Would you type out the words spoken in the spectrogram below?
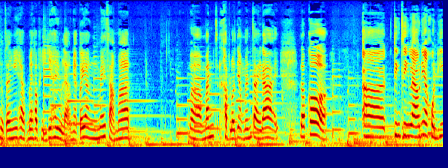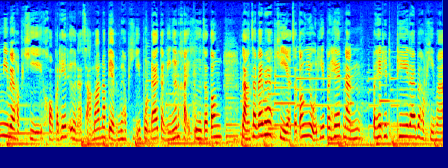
ถึงจะมีแท็บใบขับขี่ที่ไทยอยู่แล้วเนี่ยก็ยังไม่สามารถมันขับรถอย่างมั่นใจได้ แล้วก็ จริง ๆ แล้วเนี่ยคนที่มีใบขับขี่ของประเทศอื่นนะสามารถมาเปลี่ยนเป็นใบขับขี่ญี่ปุ่นได้แต่มีเงื่อนไขคือจะต้องหลังจากได้ใบขับขี่จะต้องอยู่ที่ประเทศนั้นประเทศที่ที่ได้ใบขับขี่มา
